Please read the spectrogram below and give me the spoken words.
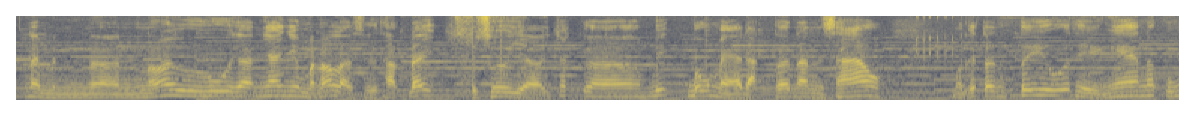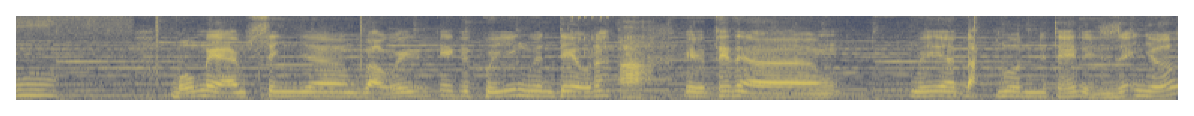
Cái này mình à, nói vui anh nha nhưng mà nó là sự thật đấy. Hồi xưa giờ chắc à, biết bố mẹ đặt tên anh sao mà cái tên tiêu á thì nghe nó cũng Bố mẹ em sinh ờ, vào cái cái, cái quý nguyên tiêu đó. À. Thì Thế là mới đặt luôn như thế để dễ nhớ.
